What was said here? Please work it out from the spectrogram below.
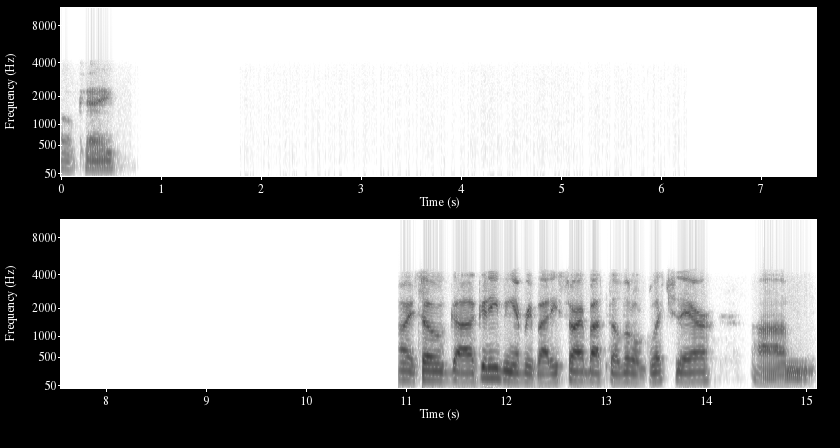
Okay. All right, so uh, good evening, everybody. Sorry about the little glitch there. Um,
